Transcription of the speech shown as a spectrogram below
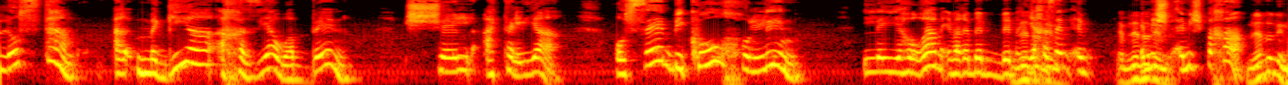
לא סתם, הר- מגיע אחזיהו, הבן של עתליה, עושה ביקור חולים ליהורם, הם הרי ב- ב- בני ביחס דודים. הם, הם, הם הם. מש, הם משפחה, בני דודים.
